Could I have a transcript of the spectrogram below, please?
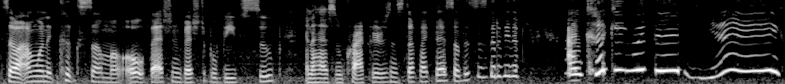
so I want to cook some uh, old-fashioned vegetable beef soup. And I have some crackers and stuff like that. So this is going to be the... I'm cooking with it! Yay!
